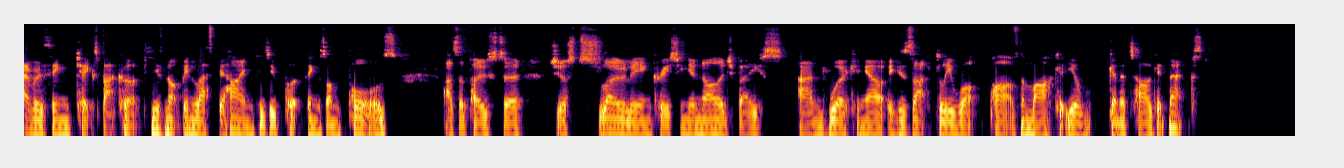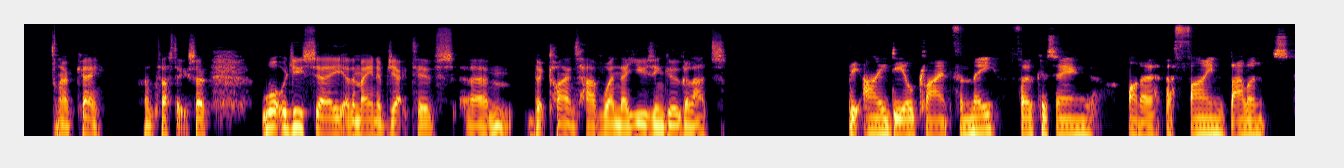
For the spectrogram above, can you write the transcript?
everything kicks back up, you've not been left behind because you've put things on pause, as opposed to just slowly increasing your knowledge base and working out exactly what part of the market you're going to target next. Okay, fantastic. So, what would you say are the main objectives um, that clients have when they're using Google Ads? The ideal client for me focusing on a, a fine balance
